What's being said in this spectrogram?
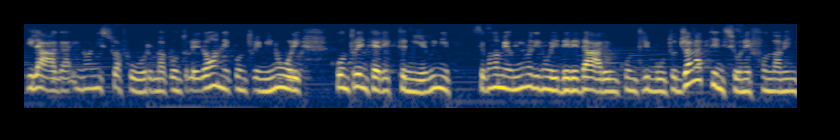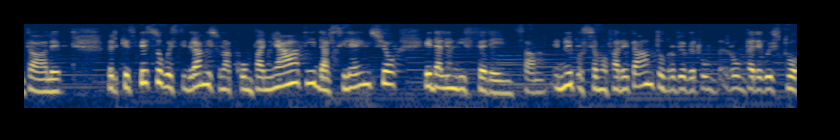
dilaga in ogni sua forma contro le donne, contro i minori, contro intere etnie. Quindi secondo me ognuno di noi deve dare un contributo. Già l'attenzione è fondamentale, perché spesso questi drammi sono accompagnati dal silenzio e dall'indifferenza e noi possiamo fare tanto proprio per rompere questo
